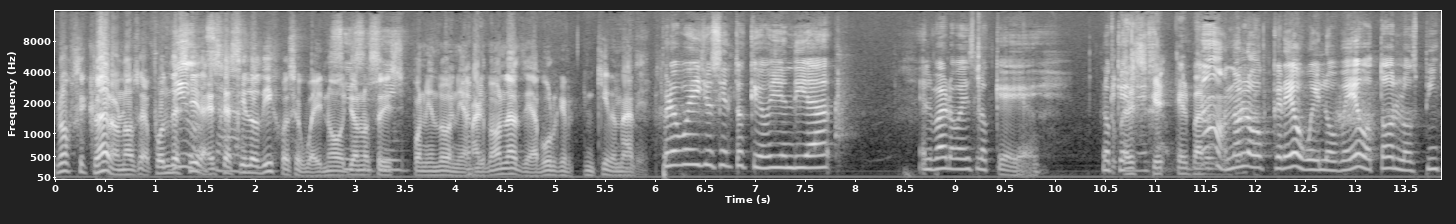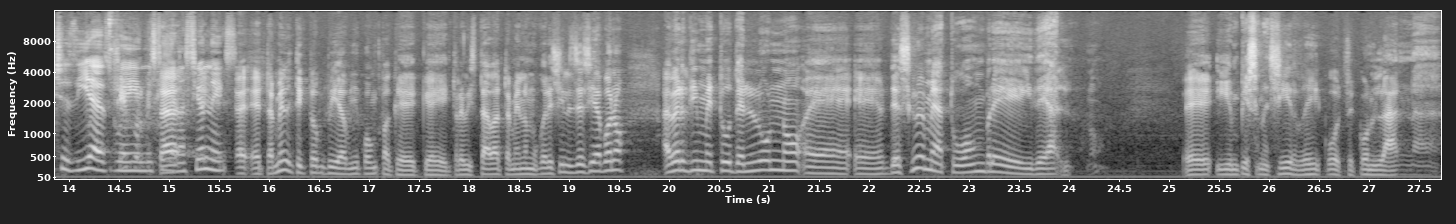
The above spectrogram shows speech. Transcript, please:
No, sí, claro, no, o sea, fue un decir, o es que así lo dijo ese güey, no, sí, yo no sí, estoy sí. poniendo ni a McDonald's, ni a Burger King, a nadie. Pero, güey, yo siento que hoy en día el varo es lo que... Lo ¿Tú que, crees que- que el varo- No, no lo creo, güey, lo veo todos los pinches días, güey, en mis está- generaciones. eh, eh, también en TikTok vi a un compa que, que entrevistaba también a mujeres y les decía, bueno, a ver, dime tú, del uno, eh, eh, descríbeme a tu hombre ideal. Eh, y empiezan a decir rico, este, con lana.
